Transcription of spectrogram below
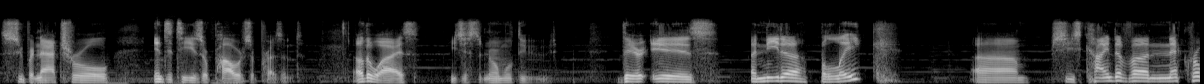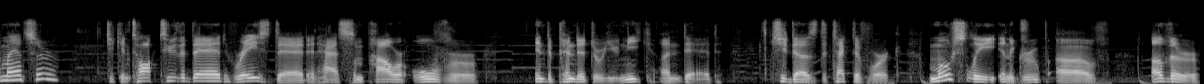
supernatural entities or powers are present. Otherwise, he's just a normal dude. There is Anita Blake. Um, she's kind of a necromancer. She can talk to the dead, raise dead, and has some power over independent or unique undead. She does detective work, mostly in a group of other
